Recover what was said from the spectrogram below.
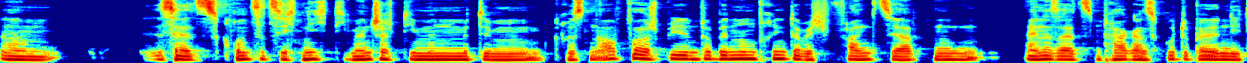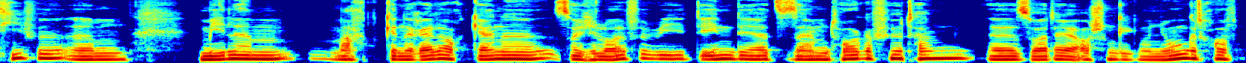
Ähm, ist jetzt grundsätzlich nicht die Mannschaft, die man mit dem größten Aufbauspiel in Verbindung bringt, aber ich fand, sie hatten einerseits ein paar ganz gute Bälle in die Tiefe. Ähm, Melem macht generell auch gerne solche Läufe wie den, der zu seinem Tor geführt hat. Äh, so hat er ja auch schon gegen Union getroffen.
